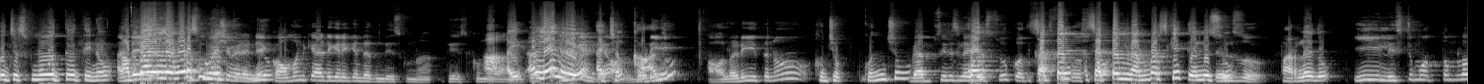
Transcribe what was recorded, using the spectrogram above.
కొంచెం స్మూత్ తిను. అబ్బాయిల్లో కూడా స్మూత్ కామన్ కేటగిరీ కింద తీసుకున్నా తీసుకున్నా లేదు, కాదు. ఆల్రెడీ ఇతను కొంచెం కొంచెం వెబ్ సిరీస్ సర్టన్ సర్టన్ మెంబర్స్కి తెలుసు. తెలుసు. పర్లేదు. ఈ లిస్ట్ మొత్తంలో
